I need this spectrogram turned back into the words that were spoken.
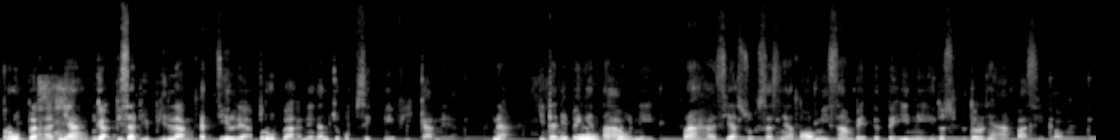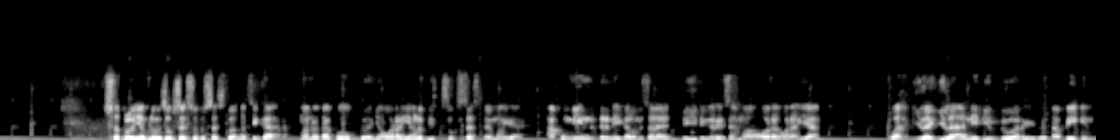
perubahannya nggak bisa dibilang kecil ya. Perubahannya kan cukup signifikan ya. Nah, kita ini pengen tahu nih rahasia suksesnya Tommy sampai detik ini itu sebetulnya apa sih Tom? Sebelumnya belum sukses-sukses banget sih kak. Menurut aku banyak orang yang lebih sukses memang ya. Aku minder nih kalau misalnya didengerin sama orang-orang yang wah gila-gilaan nih di luar gitu. Tapi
